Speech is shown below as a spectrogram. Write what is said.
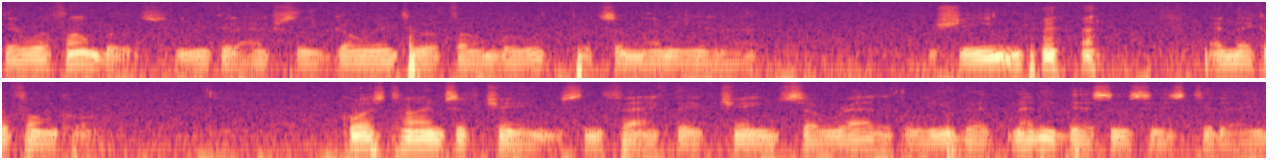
there were phone booths. You could actually go into a phone booth, put some money in a machine, and make a phone call. Of course, times have changed. In fact, they've changed so radically that many businesses today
